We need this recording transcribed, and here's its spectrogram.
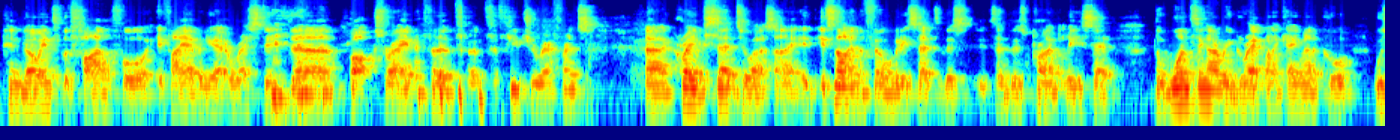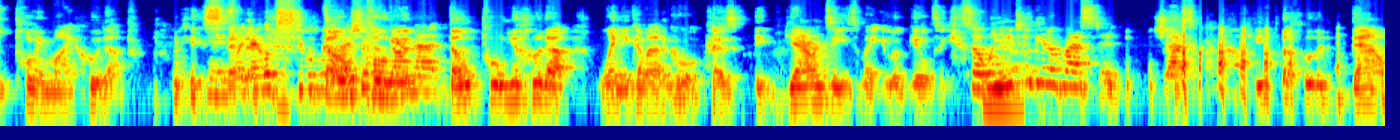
can go into the file for if I ever get arrested uh, box, right, for, for, for future reference. Uh, Craig said to us, and I, it, it's not in the film, but he said to this, he said this privately. He said, "The one thing I regret when I came out of court was pulling my hood up." He yeah, he's like, "I look stupid. I should have done your, that." Don't pull your hood up when you come out of court because it guarantees to make you look guilty. So when yeah. you two get arrested, just keep the hood down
